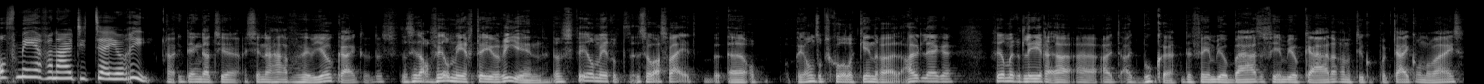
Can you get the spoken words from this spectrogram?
of meer vanuit die theorie? Nou, ik denk dat je, als je naar HAVO-VWO kijkt, er zit al veel meer theorie in. Dat is veel meer zoals wij het uh, op, bij ons op school kinderen uitleggen veel meer het leren uh, uit, uit boeken. De VMBO-basis, VMBO-kader en natuurlijk ook praktijkonderwijs.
